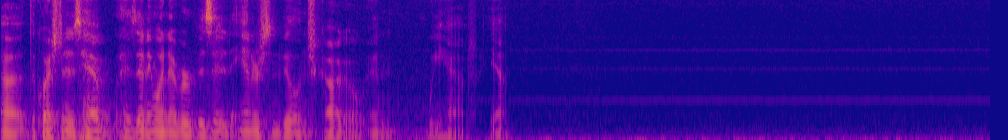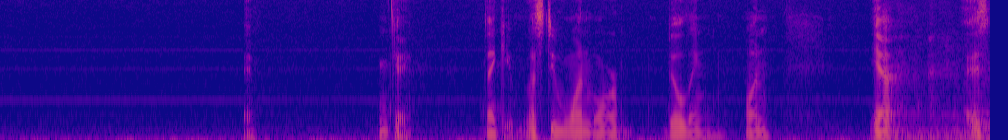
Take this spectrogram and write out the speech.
Uh, the question is, have, has anyone ever visited Andersonville in Chicago? And we have, yeah. Okay. Okay. Thank you. Let's do one more building one. Yeah. Is,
